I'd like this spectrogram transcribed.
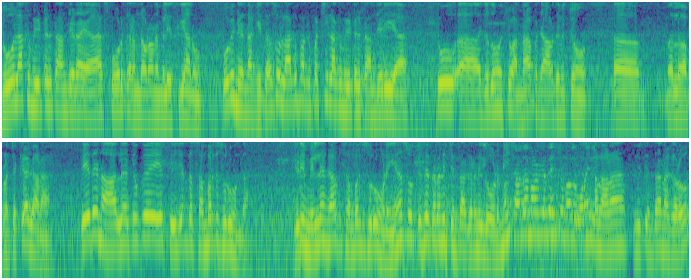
2 ਲੱਖ ਮੀਟਰ ਟਨ ਜਿਹੜਾ ਆ ਐਕਸਪੋਰਟ ਕਰਨ ਦਾ ਉਹਨਾਂ ਨੇ ਮਲੇਸ਼ੀਆ ਨੂੰ ਉਹ ਵੀ ਨਿਰਣਾ ਕੀਤਾ। ਸੋ ਲਗਭਗ 25 ਲੱਖ ਮੀਟਰ ਟਨ ਜਿਹੜੀ ਆ ਉਹ ਜਦੋਂ ਝੋਨਾ ਪੰਜਾਬ ਦੇ ਵਿੱਚੋਂ ਮਤਲਬ ਆਪਣਾ ਚੱਕਿਆ ਜਾਣਾ ਤੇ ਇਹਦੇ ਨਾਲ ਕਿਉਂਕਿ ਇਹ ਸੀਜ਼ਨ ਦਸੰਬਰ 'ਚ ਸ਼ੁਰੂ ਹੁੰਦਾ। ਜਿਹੜੀ ਮਿਲਿੰਗ ਆ ਉਹ ਦਸੰਬਰ 'ਚ ਸ਼ੁਰੂ ਹੋਣੀ ਆ ਸੋ ਕਿਸੇ ਤਰ੍ਹਾਂ ਦੀ ਚਿੰਤਾ ਕਰਨ ਦੀ ਲੋੜ ਨਹੀਂ। ਮਸਾਲਾ ਮਾਰ ਕੇ ਤੇ ਝੋਨਾ ਲਵਾਉਣਾ ਹੀ ਨਹੀਂ। ਲਾਣਾ ਤੁਸੀਂ ਚਿੰਤਾ ਨਾ ਕਰੋ।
